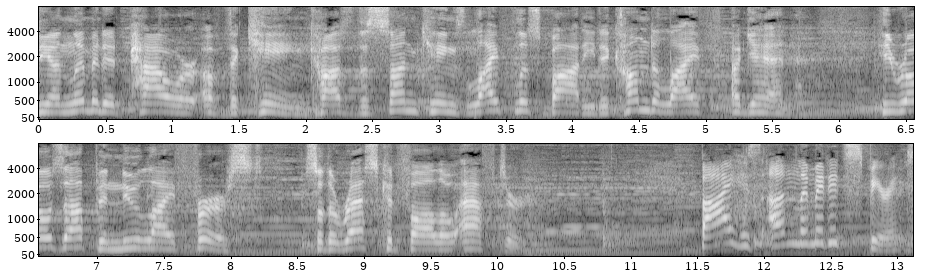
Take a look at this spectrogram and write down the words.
The unlimited power of the king caused the Sun King's lifeless body to come to life again. He rose up in new life first, so the rest could follow after. By his unlimited spirit,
